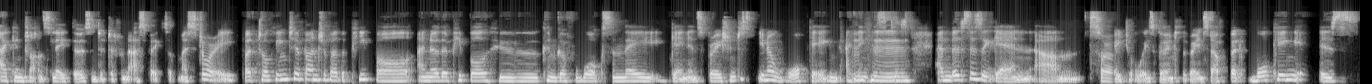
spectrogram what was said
I can translate those into different aspects of my story. But talking to a bunch of other people, I know there are people who can go for walks and they gain inspiration just, you know, walking. I think this Mhm. is, and this is again, um, sorry to always go into the brain stuff, but walking is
